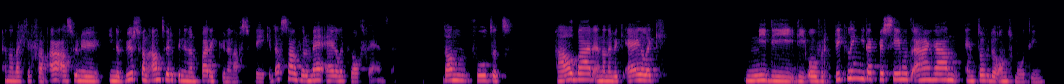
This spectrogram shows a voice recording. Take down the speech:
En dan dacht ik van, ah, als we nu in de buurt van Antwerpen in een park kunnen afspreken, dat zou voor mij eigenlijk wel fijn zijn. Dan voelt het haalbaar en dan heb ik eigenlijk niet die, die overprikkeling die dat ik per se moet aangaan en toch de ontmoeting.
